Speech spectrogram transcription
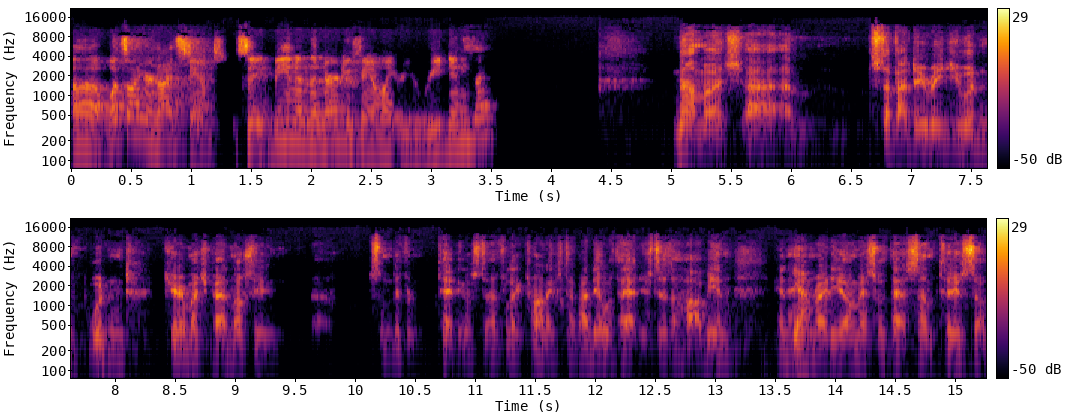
Uh, what's on your nightstand? See, being in the nerdy family, are you reading anything? Not much. Uh, stuff I do read, you wouldn't wouldn't care much about. Mostly uh, some different technical stuff, electronic stuff. I deal with that just as a hobby, and, and yeah. ham radio. I mess with that some too. So.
